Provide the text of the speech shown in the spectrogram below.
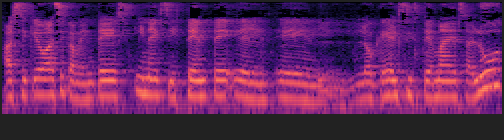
Así que básicamente es inexistente el, lo que es el sistema de salud.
